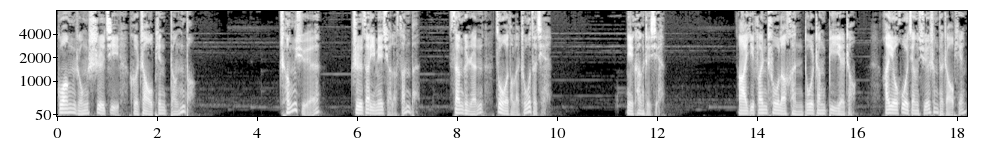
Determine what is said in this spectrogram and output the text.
光荣事迹和照片等等。程雪只在里面选了三本，三个人坐到了桌子前。你看看这些。阿姨翻出了很多张毕业照，还有获奖学生的照片。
